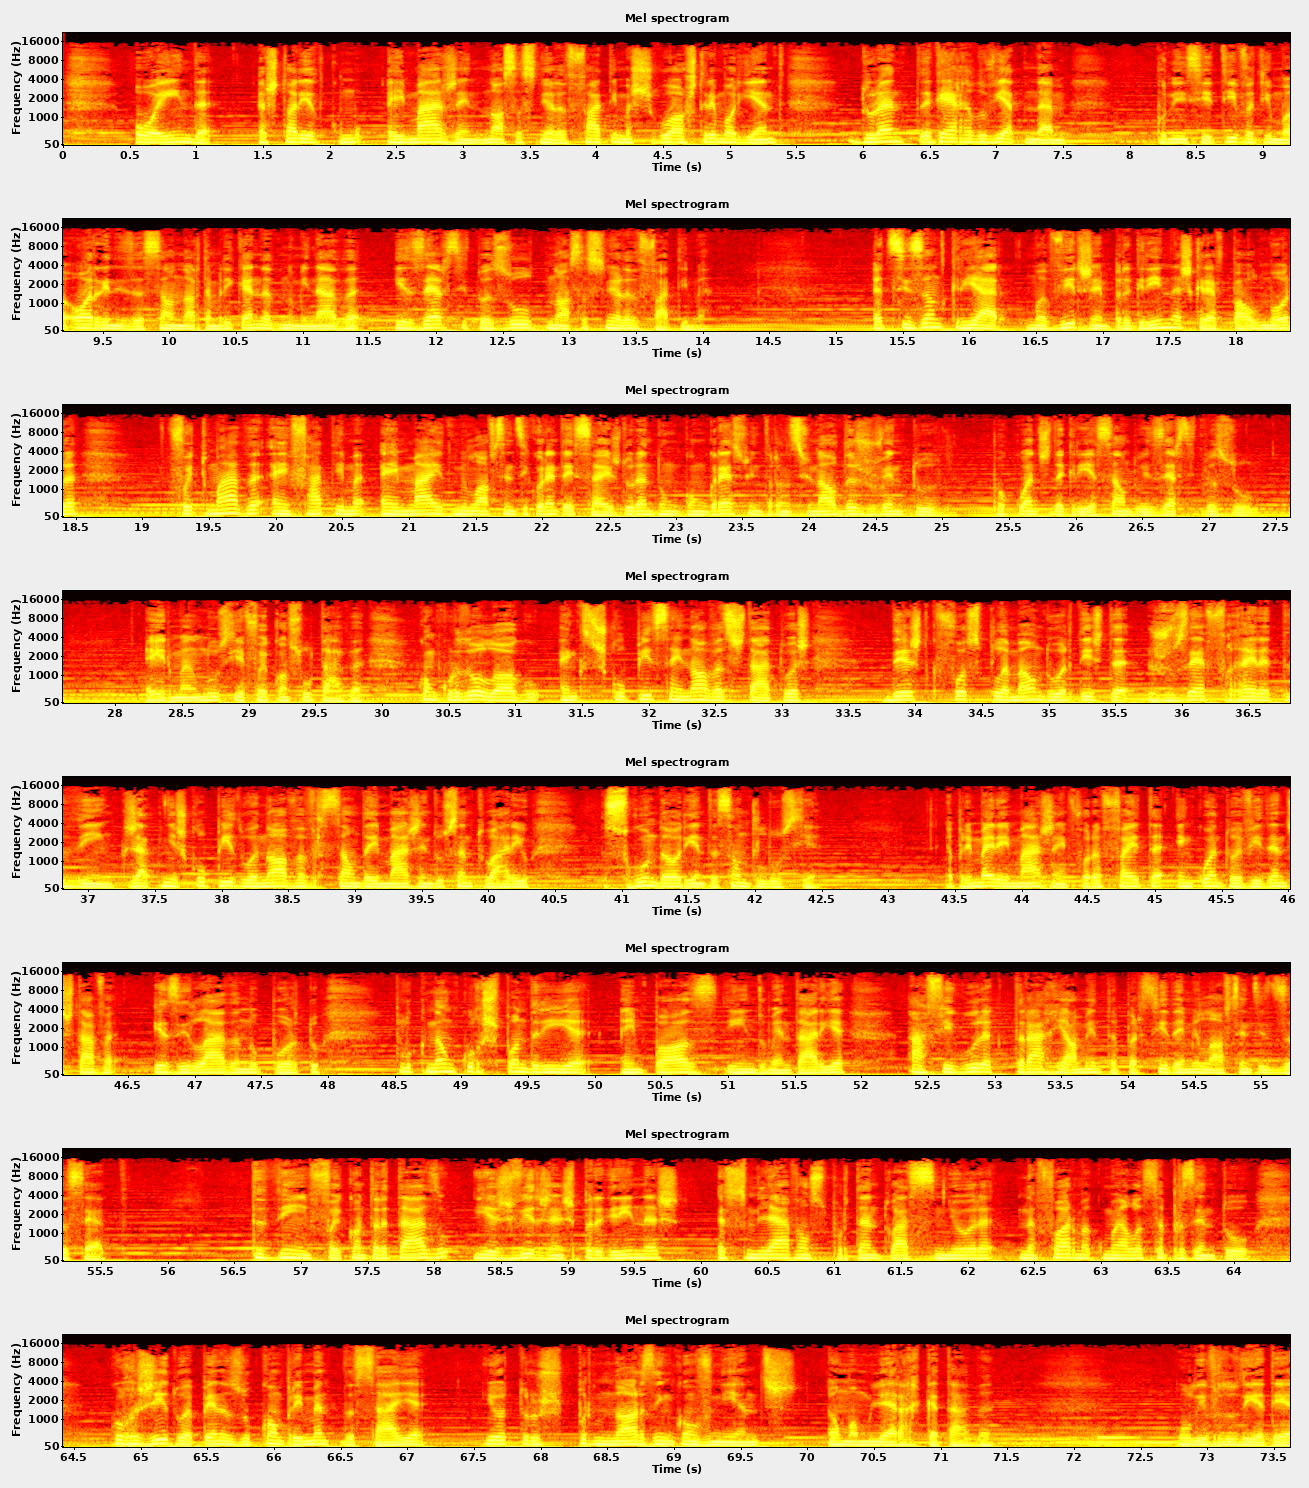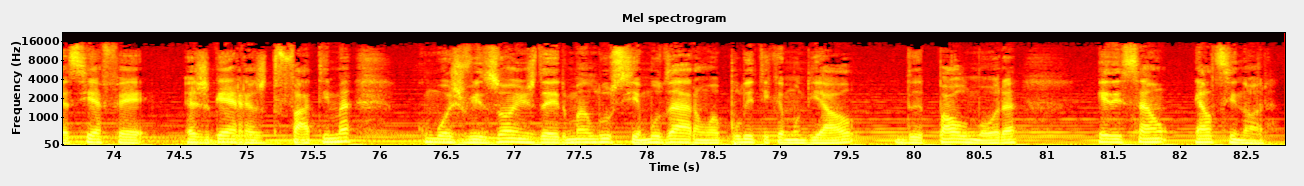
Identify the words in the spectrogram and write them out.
Ou ainda a história de como a imagem de Nossa Senhora de Fátima chegou ao Extremo Oriente durante a Guerra do Vietnã, por iniciativa de uma organização norte-americana denominada Exército Azul de Nossa Senhora de Fátima. A decisão de criar uma Virgem Peregrina, escreve Paulo Moura, foi tomada em Fátima em maio de 1946, durante um Congresso Internacional da Juventude, pouco antes da criação do Exército Azul. A irmã Lúcia foi consultada. Concordou logo em que se esculpissem novas estátuas, desde que fosse pela mão do artista José Ferreira Tedim, que já tinha esculpido a nova versão da imagem do santuário, segundo a orientação de Lúcia. A primeira imagem fora feita enquanto a vidente estava exilada no Porto, pelo que não corresponderia em pose e indumentária à figura que terá realmente aparecido em 1917. Tedim foi contratado e as virgens peregrinas assemelhavam-se, portanto, à Senhora na forma como ela se apresentou, corrigido apenas o comprimento da saia e outros pormenores inconvenientes a uma mulher recatada. O livro do dia TSF é As Guerras de Fátima, como as visões da irmã Lúcia mudaram a política mundial, de Paulo Moura, edição Elsinora.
